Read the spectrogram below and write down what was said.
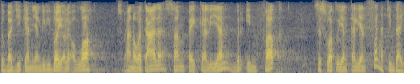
kebajikan yang diridhai oleh Allah Subhanahu wa taala sampai kalian berinfak sesuatu yang kalian sangat cintai.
